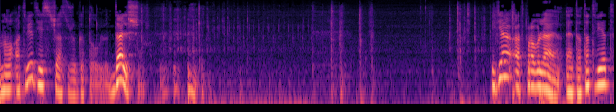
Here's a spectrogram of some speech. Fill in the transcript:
Но ответ я сейчас уже готовлю. Дальше. Я отправляю этот ответ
